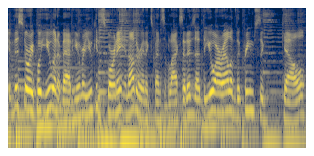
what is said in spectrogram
If this story put you in a bad humor, you can scorn it and other inexpensive laxatives at the URL of the creamsicle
